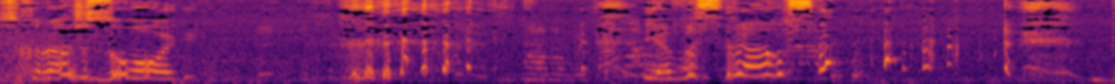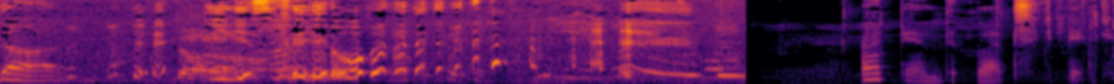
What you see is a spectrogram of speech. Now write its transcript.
с грозой. Я обосрался. Да. И не сплю. Опять 25.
